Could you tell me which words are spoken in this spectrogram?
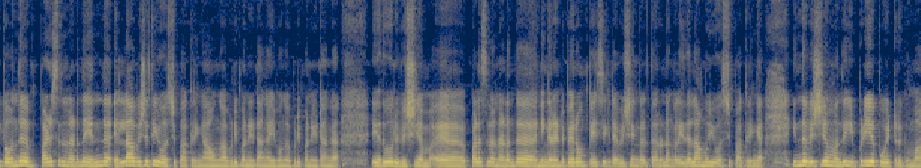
இப்போ வந்து பழசில் நடந்த எந்த எல்லா விஷயத்தையும் யோசிச்சு பார்க்குறீங்க அவங்க அப்படி பண்ணிட்டாங்க இவங்க இப்படி பண்ணிட்டாங்க. பேசுகிறாங்க ஏதோ ஒரு விஷயம். பழசில் நடந்த நீங்கள் ரெண்டு பேரும் பேசிக்கிட்ட விஷயங்கள் தருணங்கள் இதெல்லாமும் யோசிச்சு பார்க்குறீங்க இந்த விஷயம் வந்து இப்படியே போயிட்டுருக்குமா?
